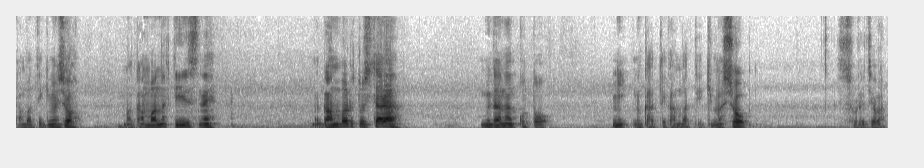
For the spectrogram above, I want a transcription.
頑張っていきましょう。まあ頑張んなくていいですね、頑張るとしたら無駄なことに向かって頑張っていきましょう。それでは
